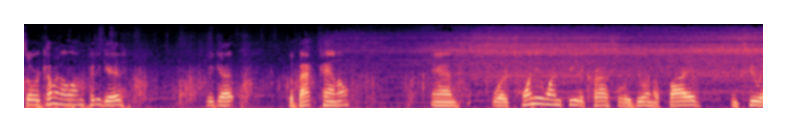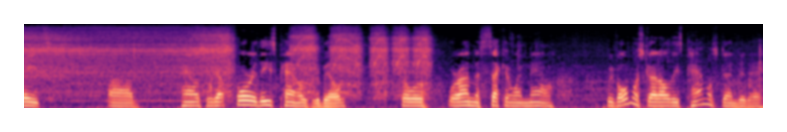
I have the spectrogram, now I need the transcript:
So we're coming along pretty good. We got the back panel and we're 21 feet across so we're doing a 5 and 2 eighths uh, panel. So we got four of these panels to build. So we're, we're on the second one now. We've almost got all these panels done today.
